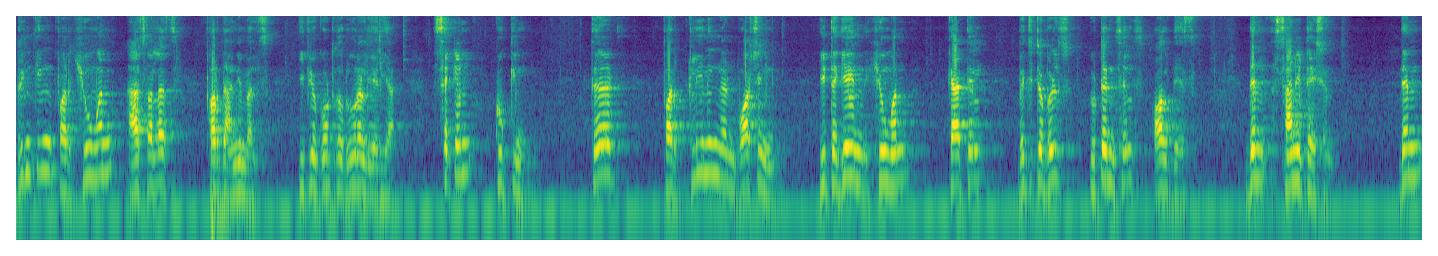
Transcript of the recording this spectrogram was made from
Drinking for human as well as for the animals, if you go to the rural area. Second, cooking. Third, for cleaning and washing, it again human, cattle, vegetables, utensils, all this. Then sanitation. Then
